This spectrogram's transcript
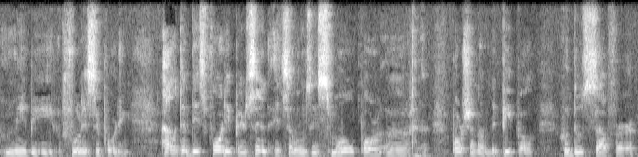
maybe fully supporting. Out of this 40%, it's only a small por uh, portion of the people who do suffer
